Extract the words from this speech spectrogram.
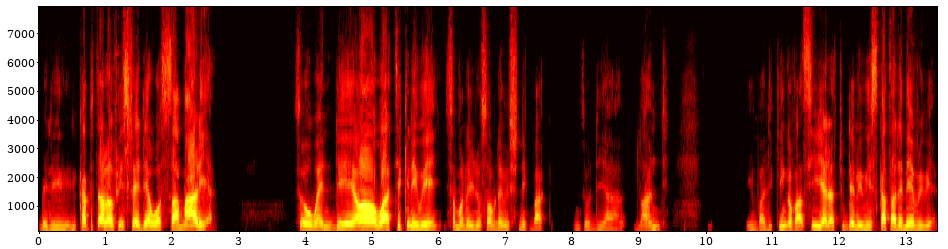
the, the capital of Israel then was Samaria. So when they all were taken away, some of them, you know, some of them will sneak back into their land. In fact, the king of Assyria that took them away scattered them everywhere.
